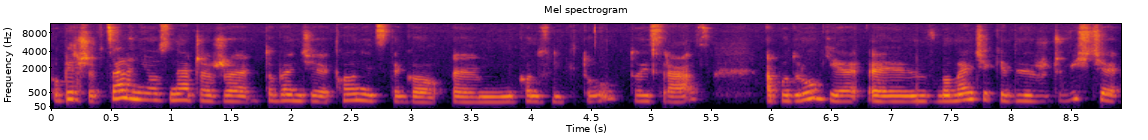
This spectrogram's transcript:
po pierwsze, wcale nie oznacza, że to będzie koniec tego konfliktu, to jest raz, a po drugie, w momencie, kiedy rzeczywiście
